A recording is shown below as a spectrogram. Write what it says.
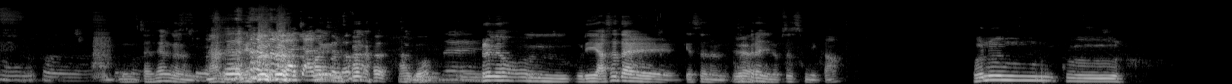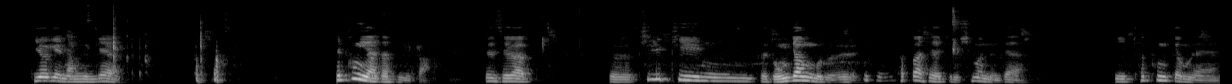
음, 어, 너무 자세한 거는 네. 다 하지 않은 걸로. 하고 네. 그러면 음, 우리 야사달께서는 예. 특별한 일 없었습니까? 저는 그 기억에 남는 게 태풍이 하지 않습니까? 그래서 제가 그 필리핀 그 농작물을 텃밭에 좀 심었는데 이 태풍 때문에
